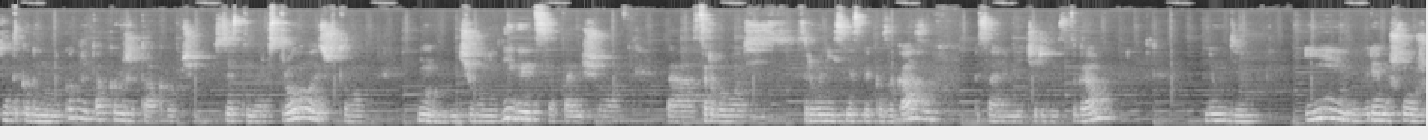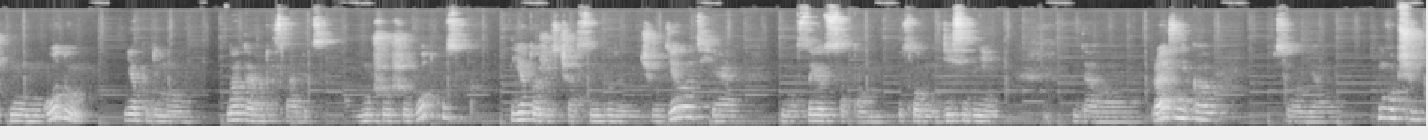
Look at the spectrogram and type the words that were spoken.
Я такая думаю, ну как же так, как же так, в общем. Естественно, расстроилась, что ну, ничего не двигается, там еще да, сорвалось, сорвались несколько заказов, писали мне через Инстаграм люди. И время шло уже к Новому году, я подумала, надо расслабиться. Муж ушел в отпуск, я тоже сейчас не буду ничего делать, я, ну, остается там условно 10 дней до праздников, все, я ну, в общем,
